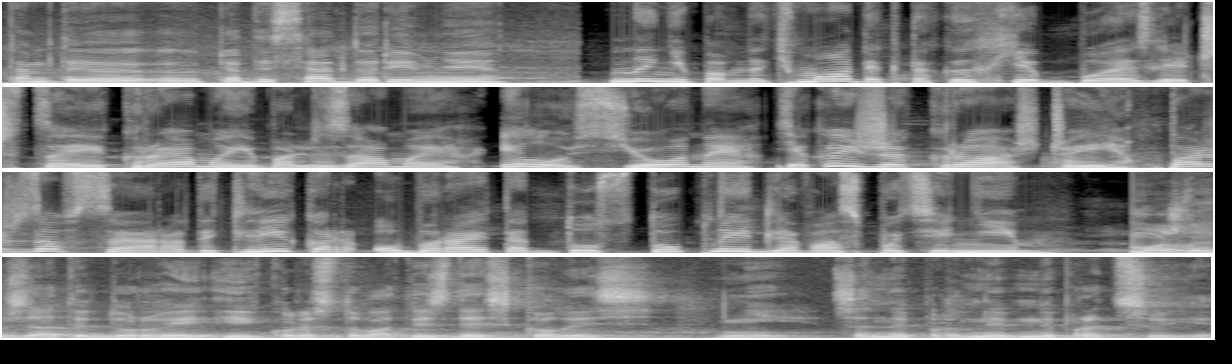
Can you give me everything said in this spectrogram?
там де е, 50 дорівнює. Нині певнить медик, таких є безліч. Це і креми, і бальзами, і лосьйони. Який же кращий? Перш за все, радить лікар, обирайте доступний для вас по ціні. Можна взяти дорогий і користуватись десь колись? Ні, це не, не, не працює.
